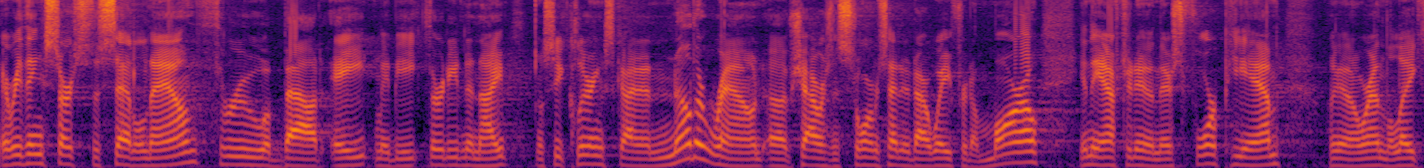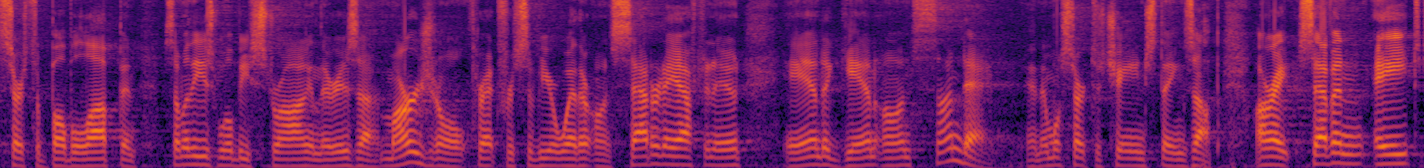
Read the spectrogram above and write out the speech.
Everything starts to settle down through about 8, maybe 8.30 tonight. You'll see clearing sky and another round of showers and storms headed our way for tomorrow in the afternoon. There's 4 p.m you know, around the lake starts to bubble up and some of these will be strong and there is a marginal threat for severe weather on Saturday afternoon and again on Sunday. And then we'll start to change things up. All right, 7, 8,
